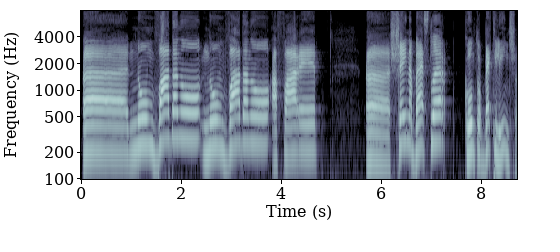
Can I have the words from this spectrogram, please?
eh, non vadano, non vadano a fare eh, Shayna Baszler contro Becky Lynch.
